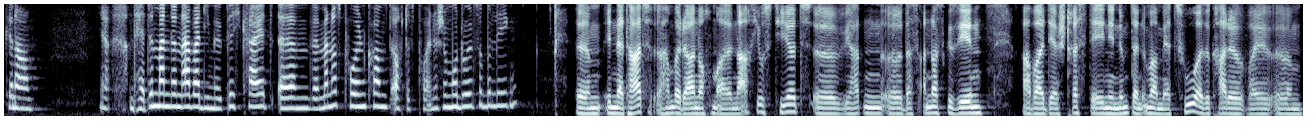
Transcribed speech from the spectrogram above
genau. Ja, und hätte man dann aber die Möglichkeit, ähm, wenn man aus Polen kommt, auch das polnische Modul zu belegen? Ähm, in der Tat haben wir da nochmal nachjustiert. Äh, wir hatten äh, das anders gesehen, aber der Stress derjenigen nimmt dann immer mehr zu. Also gerade bei ähm,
